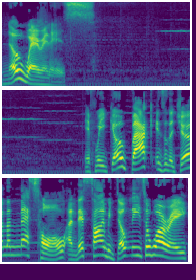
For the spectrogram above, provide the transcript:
know where it is. If we go back into the German mess hall, and this time we don't need to worry,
